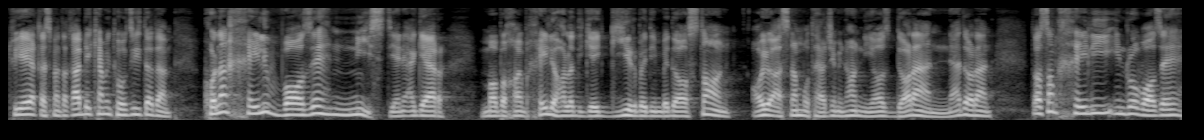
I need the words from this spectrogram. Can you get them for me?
توی قسمت قبل کمی توضیح دادم. کلا خیلی واضح نیست. یعنی اگر ما بخوایم خیلی حالا دیگه گیر بدیم به داستان آیا اصلا مترجم اینها نیاز دارن ندارن؟ داستان خیلی این رو واضح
